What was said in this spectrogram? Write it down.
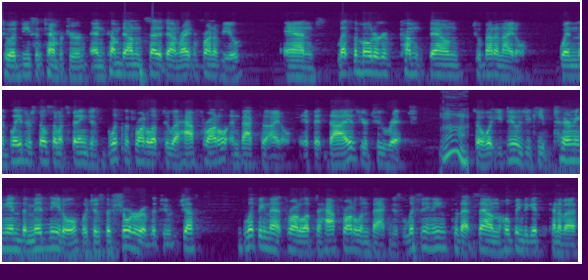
to a decent temperature, and come down and set it down right in front of you, and let the motor come down to about an idle. When the blades are still somewhat spinning, just blip the throttle up to a half throttle and back to idle. If it dies, you're too rich. Ah, So what you do is you keep turning in the mid needle, which is the shorter of the two, just blipping that throttle up to half throttle and back, and just listening to that sound, hoping to get kind of a,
